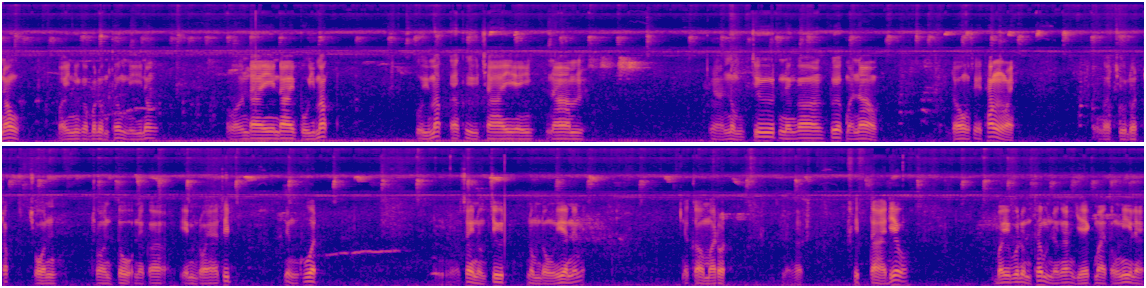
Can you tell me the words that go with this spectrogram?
เน่าใบนี้ก็บรมเท่านี้นาะเพราะว่ามันได้ได้ปุ๋ยมักปุ๋ยมักก็คือใช้น้ำ นมจืดแล้วก็เปลือกมะนาวดองใส่ทั้งหน่อยแล้วก็ชูรสจักช้อนช้อนโตแล้วก็เอ็มร้อยอาทิตย์หนึ่งขวดใส่นมจืดนมโรงเรียนนั่นนะแล้วก็มารดนะครับพริบตาเดียวใบบเริ่มเทิมแล้วก็แยกมาตรงนี้เลย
